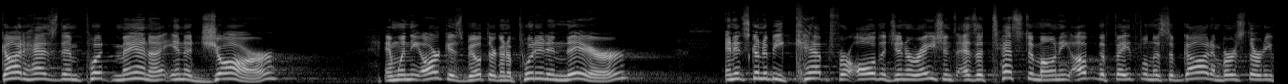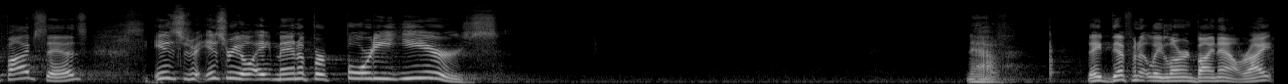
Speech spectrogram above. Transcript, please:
God has them put manna in a jar and when the ark is built, they're going to put it in there, and it's going to be kept for all the generations as a testimony of the faithfulness of God. And verse 35 says, Israel ate manna for 40 years. Now, they've definitely learned by now, right?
